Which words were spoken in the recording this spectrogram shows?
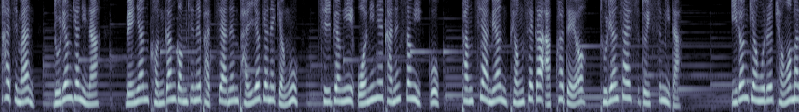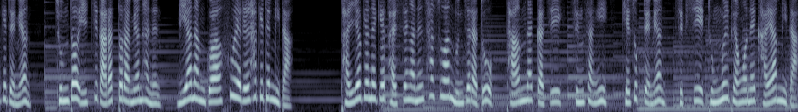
하지만 노령견이나 매년 건강검진을 받지 않은 반려견의 경우 질병이 원인일 가능성이 있고 방치하면 병세가 악화되어 돌연사할 수도 있습니다. 이런 경우를 경험하게 되면 좀 더 일찍 알았더라면 하는 미안함과 후회를 하게 됩니다. 반려견에게 발생하는 사소한 문제라도 다음 날까지 증상이 계속되면 즉시 동물병원에 가야 합니다.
